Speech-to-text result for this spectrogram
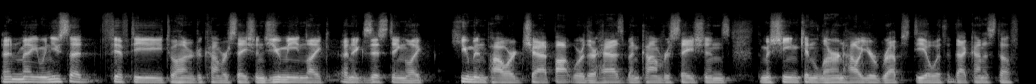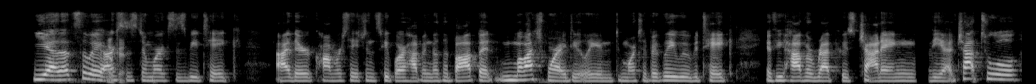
and Maggie, when you said 50 to 100 conversations, you mean like an existing like human powered chatbot where there has been conversations, the machine can learn how your reps deal with it, that kind of stuff? Yeah, that's the way our okay. system works is we take either conversations people are having with a bot, but much more ideally and more typically, we would take if you have a rep who's chatting via chat tool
